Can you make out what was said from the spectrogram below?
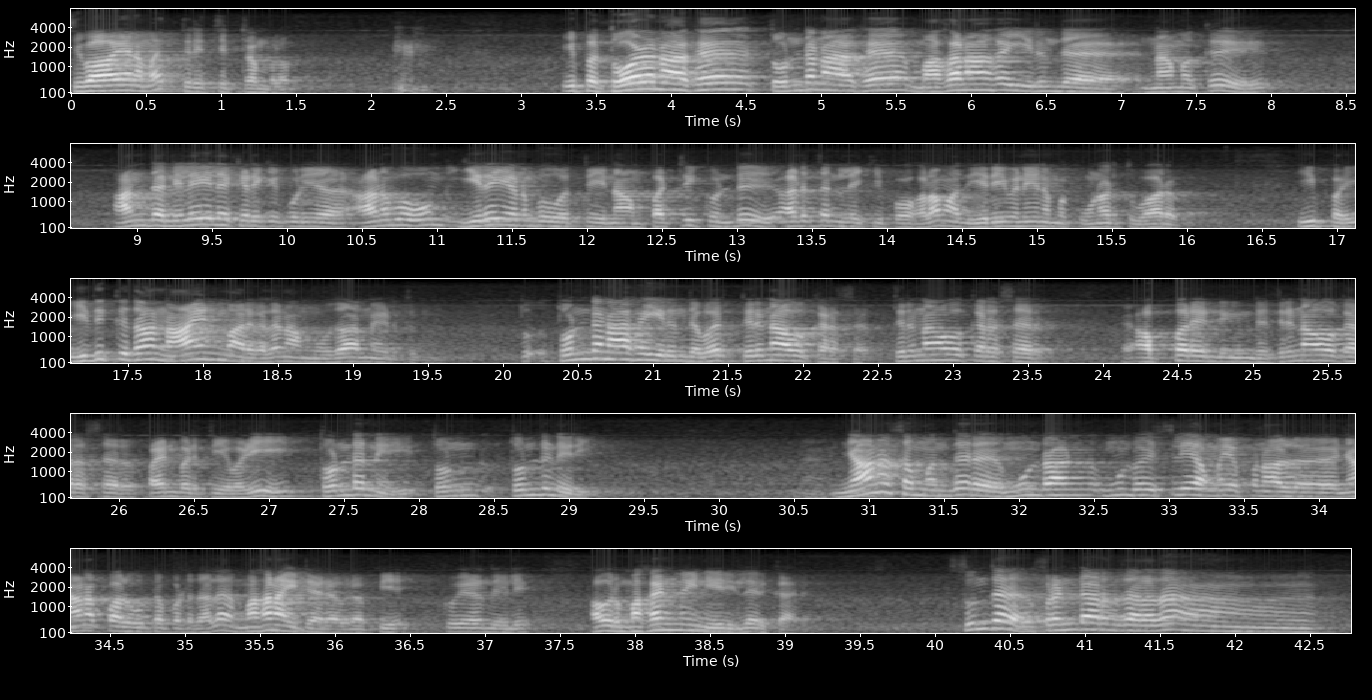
சிவாய நம திருச்சிற்றம்பலம். இப்போ தோழனாக தொண்டனாக மகனாக இருந்த நமக்கு அந்த நிலையில் கிடைக்கக்கூடிய அனுபவம் இறை அனுபவத்தை நாம் பற்றி கொண்டு அடுத்த நிலைக்கு போகலாம். அது இறைவனே நமக்கு உணர்த்துவார் இப்போ இதுக்கு தான் நாயன்மார்களை நாம் உதாரணம் எடுத்துக்கணும். தொ- தொண்டனாக இருந்தவர் திருநாவுக்கரசர். திருநாவுக்கரசர் அப்பர் என்கின்ற திருநாவுக்கரசர் பயன்படுத்திய வழி தொண்ட நெறி தொண்டு தொண்டு நெறி. ஞான சம்பந்தர் மூன்றாண்டு மூன்று வயசுலேயே அம்மையப்பனால் ஞானப்பால் ஊட்டப்பட்டதால் மகனாயிட்டார் அவர் அப்பயே குழந்தையிலே அவர் மகன்மை நேரியில் இருக்கார். சுந்தர் ஃப்ரெண்டாக இருந்ததால தான்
